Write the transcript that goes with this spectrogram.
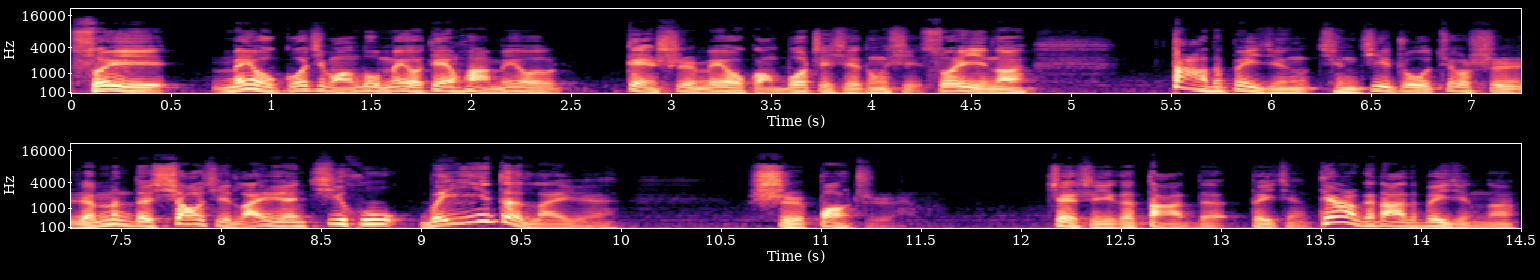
所以没有国际网络，没有电话，没有电视，没有广播这些东西，所以呢，大的背景请记住，就是人们的消息来源几乎唯一的来源是报纸，这是一个大的背景。第二个大的背景呢，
